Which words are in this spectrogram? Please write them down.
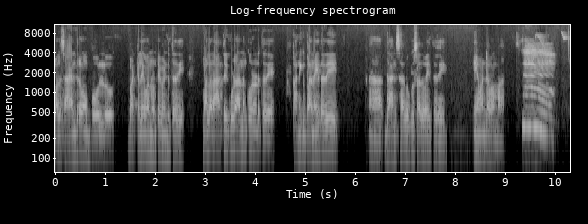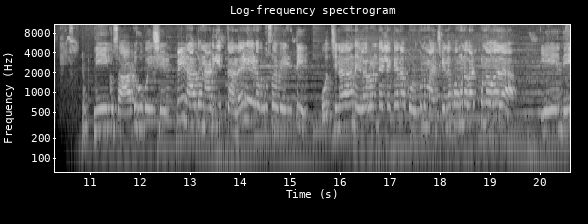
మళ్ళీ సాయంత్రం బోళ్ళు బట్టలు ఏమన్నా ఉంటే వండుతుంది మళ్ళీ రాత్రికి కూడా అన్నం కూర వండుతుంది. పనికి పని అవుతుంది దాని చదువుకు చదువు అవుతుంది ఏమంటావమ్మా? నీకు సాటుకు పోయి చెప్పి నాతో అడిగిస్తాందా ఏడ కూసోబెట్టి. వచ్చిన నెల రెండు నెలలకే నా కొడుకును మంచిగానే కొంగున కట్టుకున్నావు కదా. ఏంది?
